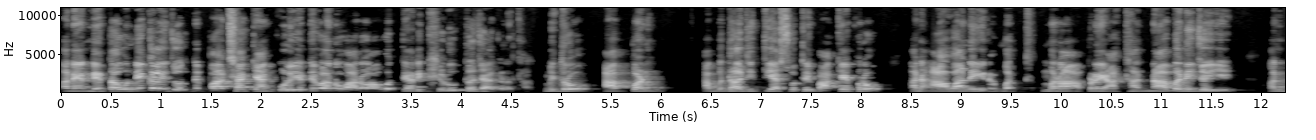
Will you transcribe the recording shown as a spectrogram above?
અને નેતાઓ નીકળી જોત ને પાછા ક્યાંક ગોળીએ દેવાનો વારો આવોત, ત્યારે ખેડૂત જ આગળ થાત. મિત્રો, આપ પણ આ બધા જ ઇતિહાસોથી વાકેફ રહો અને આવાની રમતમાં આપણે આથા ના બની જઈએ. અને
